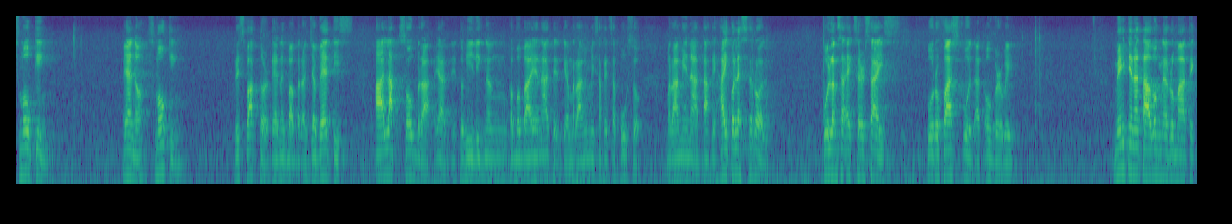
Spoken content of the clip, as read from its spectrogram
Smoking. Ayan, no? Smoking. Risk factor, kaya nagbabara. Diabetes. Alak, sobra. Ayan, ito hilig ng kababayan natin, kaya marami may sakit sa puso. Marami na atake. High cholesterol. Kulang sa exercise. Puro fast food at overweight. May tinatawag na rheumatic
